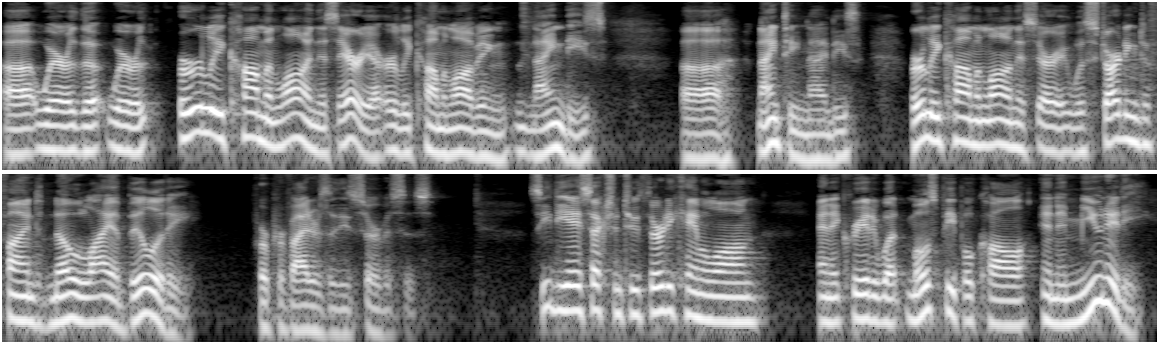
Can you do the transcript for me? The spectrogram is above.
uh, where the where early common law in this area, early common law being 90s, uh, 1990s, early common law in this area was starting to find no liability for providers of these services. CDA Section 230 came along and it created what most people call an immunity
